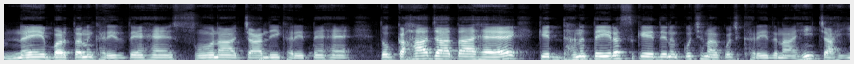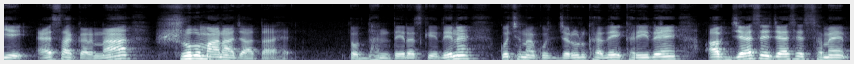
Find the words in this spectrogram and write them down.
नए बर्तन खरीदते हैं, सोना, चांदी खरीदते हैं। तो कहा जाता है कि धनतेरस के दिन कुछ ना कुछ खरीदना ही चाहिए। ऐसा करना शुभ माना जाता है। तो धनतेरस के दिन कुछ ना कुछ ज़रूर खरीदें। अब जैसे जैसे समय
